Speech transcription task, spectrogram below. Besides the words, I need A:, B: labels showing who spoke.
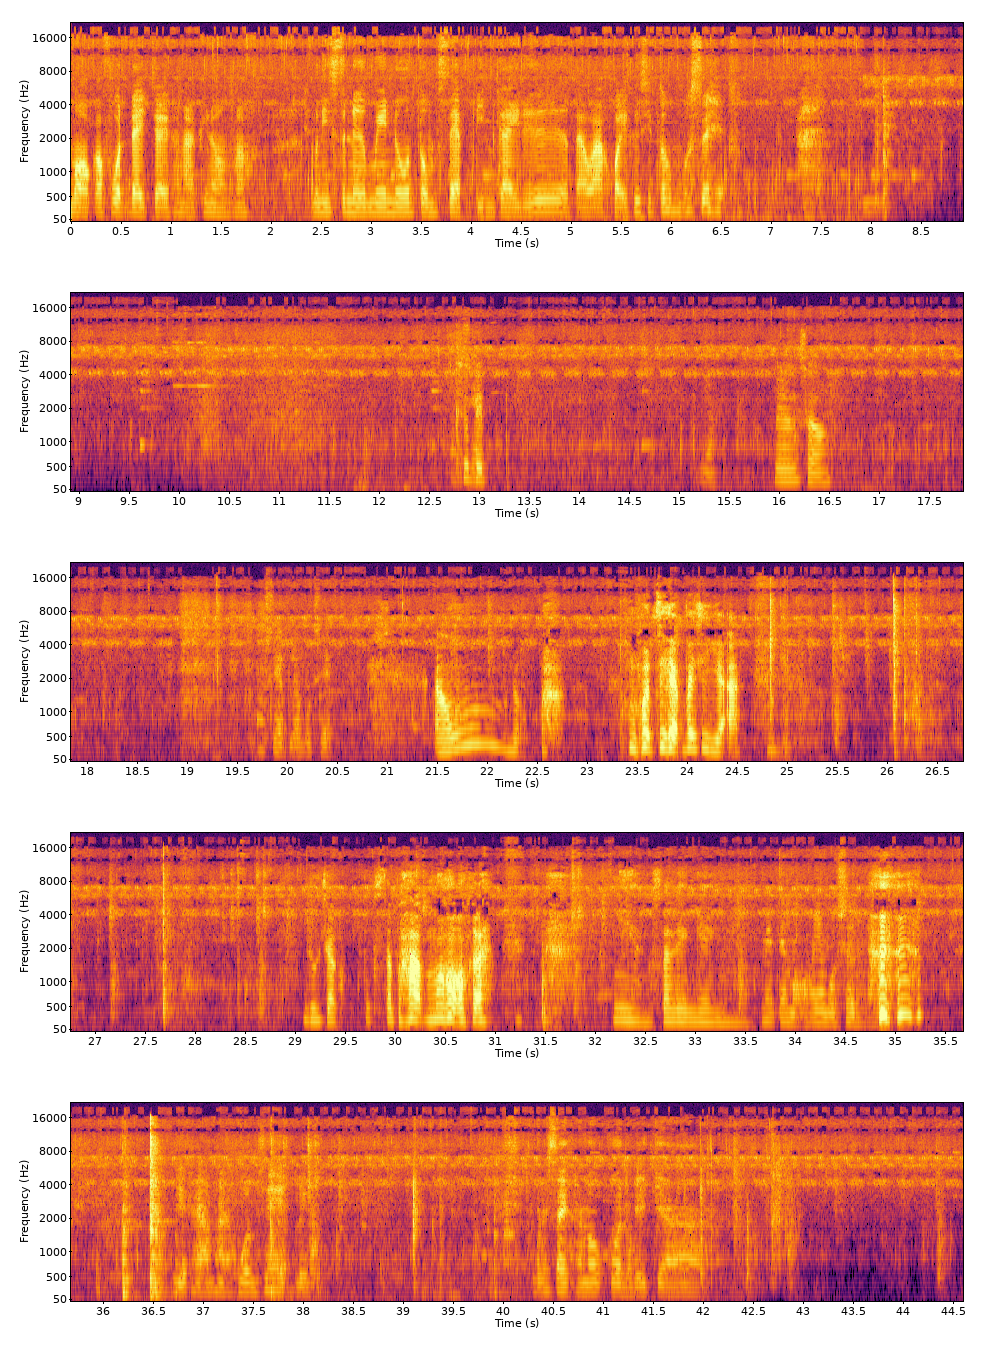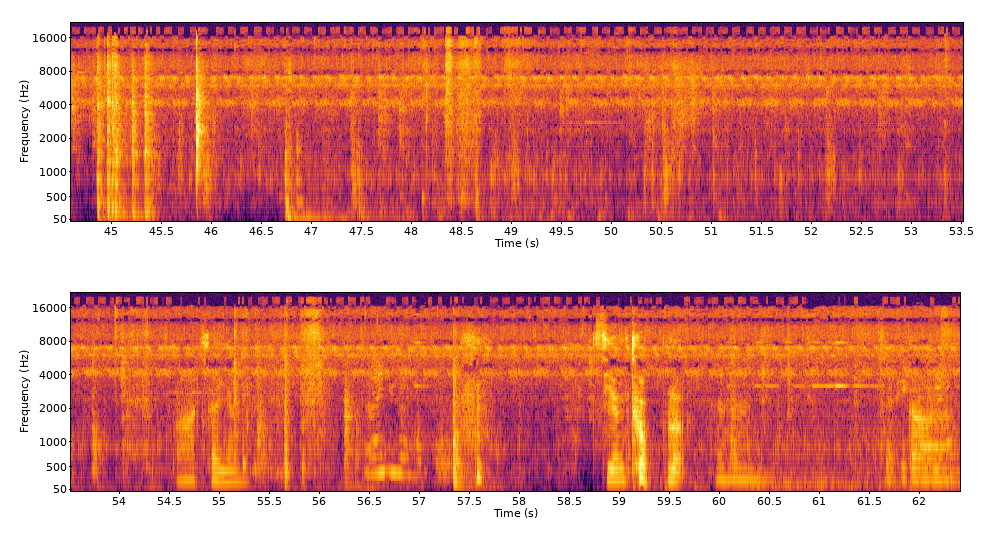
A: หมอก็ฟดได้ใจขนาดพี่น้องเนาะวันนี้เสนอเมนูต้มแสบตีนไก่เด้อแต่ว่าข่อยคือสิต้มบ่แสบ
B: คือไป
A: เนี่ย
B: เรื่องสอง
A: เอาแสบแล้วบ่แสบ
B: เอ้าเนาะหมดเจ็บไปสิอยา ดูจากสภาพหม้อค่ะเงี่ยงสะเลงเงง
A: แม่แต่หมอก็ยังบ่เสึงนะอย่าถามหาความแสบเลยบ่ได้ใส่ขานอกก่อนเด้อจ้า
B: ปาดใส่ยัง
A: อ้ายยังบ่โต
B: เสียงทุบเนอะ
A: ใส่พริกลงไปเลยเนาะ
